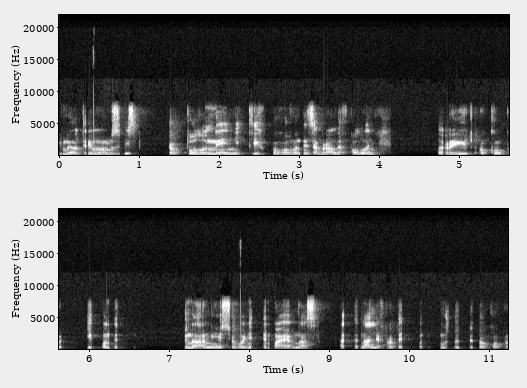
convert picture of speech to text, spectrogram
і ми отримуємо звістку, що полонені тих, кого вони забрали в полон, риють окопи. Їх вони армії сьогодні немає в нас сигналів про те, що вони змушують до окопи.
